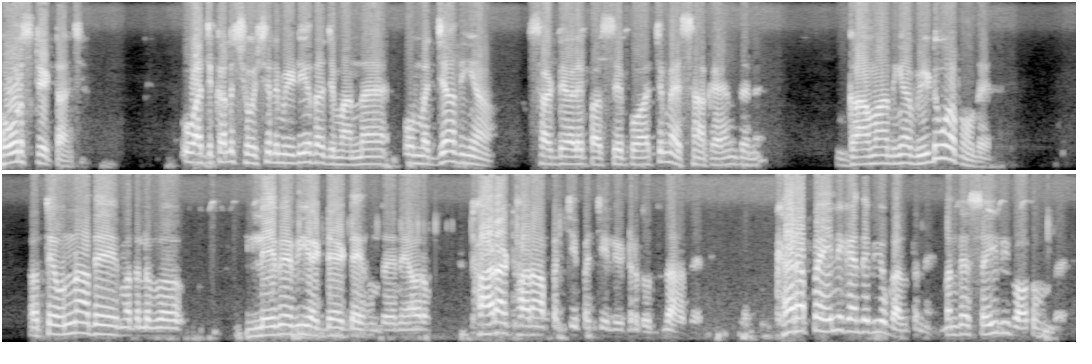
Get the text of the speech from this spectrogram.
ਹੋਰ ਸਟੇਟਾਂ 'ਚ। ਉਹ ਅੱਜ ਕੱਲ ਸੋਸ਼ਲ ਮੀਡੀਆ ਦਾ ਜ਼ਮਾਨਾ ਹੈ, ਉਹ ਮੱਝਾਂ ਦੀਆਂ ਸਾਡੇ ਵਾਲੇ ਪਾਸੇ ਪਵਾ ਝਮੈਸਾਂ ਕਹਿੰਦੇ ਨੇ, ਗਾਵਾਂ ਦੀਆਂ ਵੀਡੀਓਆਂ ਪਾਉਂਦੇ ਨੇ ਅਤੇ ਉਹਨਾਂ ਦੇ ਮਤਲਬ ਲੇਵੇ ਵੀ ਐਡੇ ਐਡੇ ਹੁੰਦੇ ਨੇ ਔਰ 18 18 25 25 ਲੀਟਰ ਦੁੱਧ ਦੱਸਦੇ ਨੇ। ਖੈਰ, ਆਪਾਂ ਇਹ ਨਹੀਂ ਕਹਿੰਦੇ ਵੀ ਉਹ ਗਲਤ ਨੇ। ਬੰਦੇ ਸਹੀ ਵੀ ਬਹੁਤ ਹੁੰਦੇ ਨੇ।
